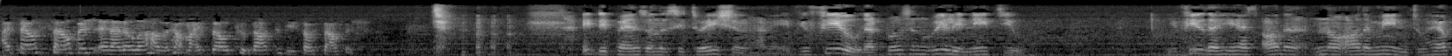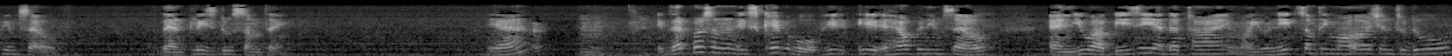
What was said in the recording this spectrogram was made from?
I feel selfish, and I don't know how to help myself to not to be so selfish. it depends on the situation, honey. If you feel that person really needs you, you feel that he has other no other mean to help himself, then please do something. Yeah? Mm. If that person is capable of he, he helping himself and you are busy at that time or you need something more urgent to do,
